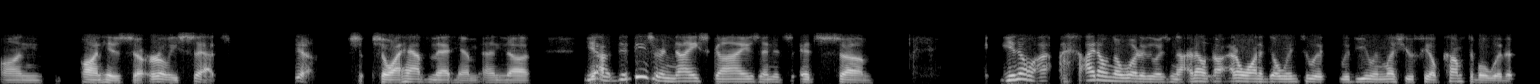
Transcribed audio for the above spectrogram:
on on his uh, early sets. Yeah. So, so I have met him, and uh, yeah, th- these are nice guys, and it's it's. Um, you know, I I don't know what it was. I don't know. I don't want to go into it with you unless you feel comfortable with it.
